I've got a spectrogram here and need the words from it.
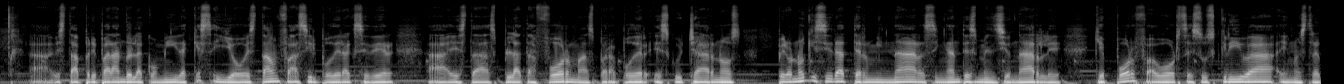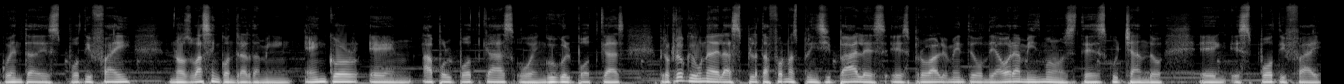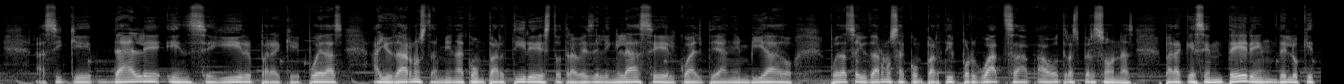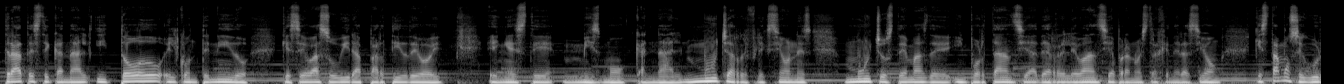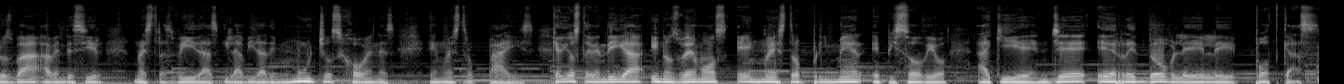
está preparando la comida, qué sé yo. Es tan fácil poder acceder a estas plataformas para poder escucharnos pero no quisiera terminar sin antes mencionarle que por favor se suscriba en nuestra cuenta de Spotify. Nos vas a encontrar también en Anchor, en Apple Podcast o en Google Podcast. Pero creo que una de las plataformas principales es probablemente donde ahora mismo nos estés escuchando en Spotify. Así que dale en seguir para que puedas ayudarnos también a compartir esto a través del enlace el cual te han enviado. Puedas ayudarnos a compartir por WhatsApp a otras personas para que se enteren de lo que trata este canal y todo el contenido que se va a subir a partir de hoy en este mismo canal. Muchas reflexiones, muchos temas de importancia, de relevancia para nuestra generación, que estamos seguros va a bendecir nuestras vidas y la vida de muchos jóvenes en nuestro país. Que Dios te bendiga y nos vemos en nuestro primer episodio aquí en JRWL Podcast.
